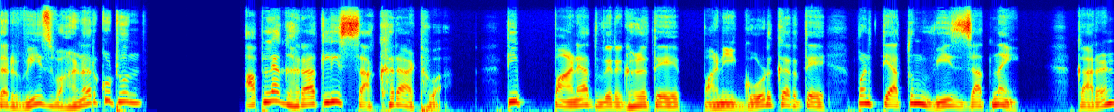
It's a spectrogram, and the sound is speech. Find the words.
तर वीज वाहणार कुठून? आपल्या घरातली साखर आठवा. ती पाण्यात विरघळते पाणी गोड करते पण त्यातून वीज जात नाही. कारण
